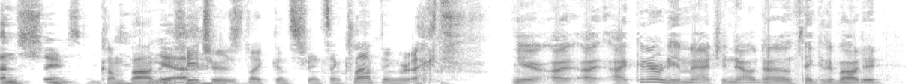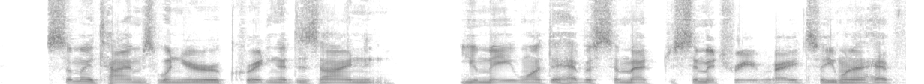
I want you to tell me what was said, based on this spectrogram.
constraints compounding yeah. features like constraints and clamping rect yeah I, I i can already imagine now now i'm thinking about it so many times when you're creating a design, you may want to have a symmet- symmetry, right? So you want to have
